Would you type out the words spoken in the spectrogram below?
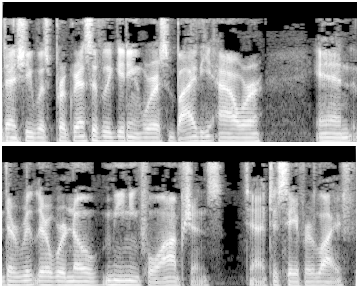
That she was progressively getting worse by the hour, and there re- there were no meaningful options to, to save her life.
